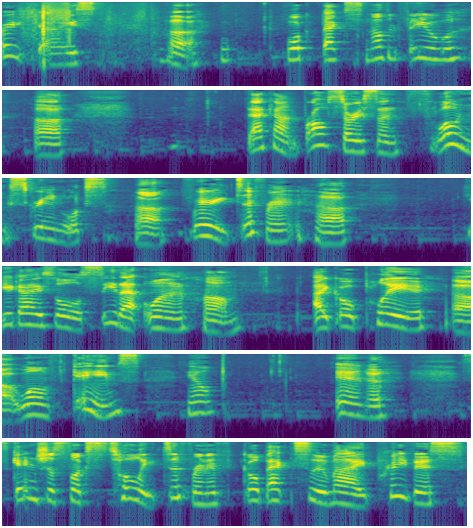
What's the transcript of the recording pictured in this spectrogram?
Alright guys, uh, welcome back to another video, uh, back on Brawl Stars and loading screen looks, uh, very different, uh, you guys will see that when, um, I go play, uh, one of the games, you know, and, uh, this game just looks totally different if you go back to my previous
